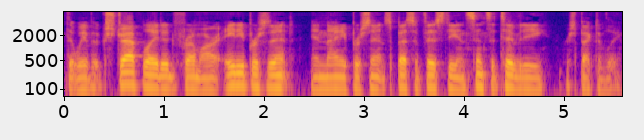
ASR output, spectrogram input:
that we've extrapolated from our 80% and 90% specificity and sensitivity, respectively.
